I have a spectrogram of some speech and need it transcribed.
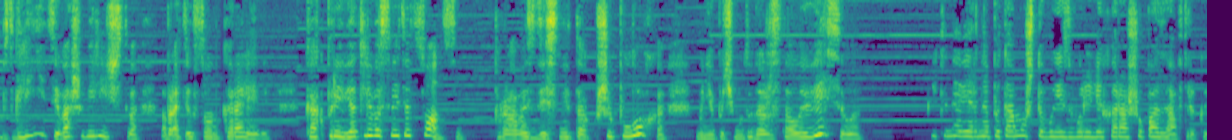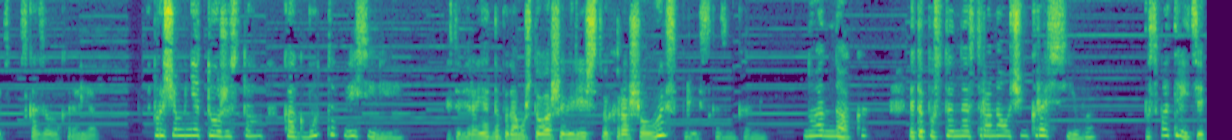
«Взгляните, Ваше Величество!» — обратился он к королеве. «Как приветливо светит солнце! Право, здесь не так уж и плохо, мне почему-то даже стало весело!» «Это, наверное, потому, что вы изволили хорошо позавтракать», — сказала королева. Впрочем, мне тоже стало как будто веселее. Это, вероятно, потому что Ваше Величество хорошо выспались, сказал король. Но однако, эта пустынная страна очень красива. Посмотрите,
